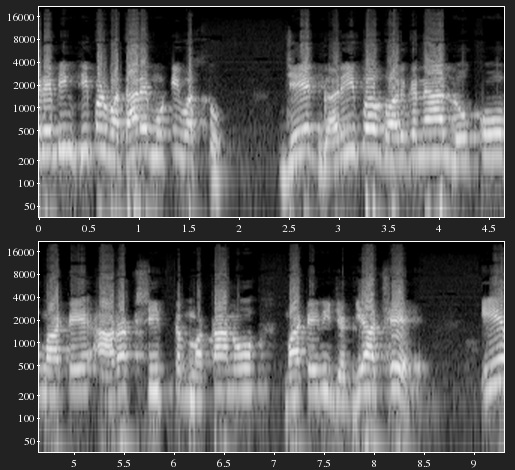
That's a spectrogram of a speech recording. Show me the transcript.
ગ્રેબિંગથી પણ વધારે મોટી વસ્તુ, જે ગરીબ વર્ગના લોકો માટે આરક્ષિત મકાનો માટેની જગ્યા છે, એ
